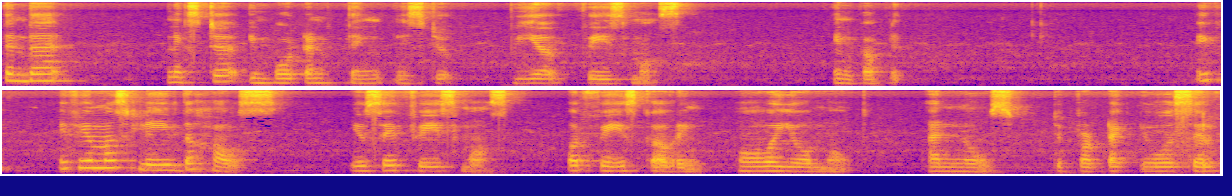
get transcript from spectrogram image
Then the next important thing is to wear face mask in public. If if you must leave the house, use a face mask or face covering over your mouth and nose to protect yourself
